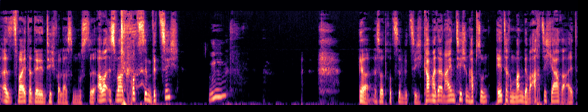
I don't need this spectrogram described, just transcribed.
also Zweiter, der den Tisch verlassen musste. Aber es war trotzdem witzig. Hm? Ja, es war trotzdem witzig. Ich kam halt an einen Tisch und hab so einen älteren Mann, der war 80 Jahre alt,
